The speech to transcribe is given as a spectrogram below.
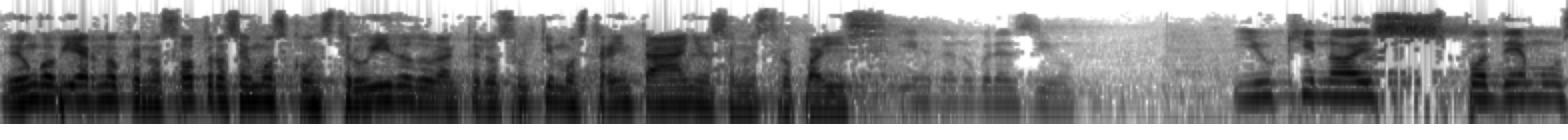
de un gobierno que nosotros hemos construido durante los últimos 30 años en nuestro país. esquerda no Brasil. E o que nós podemos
